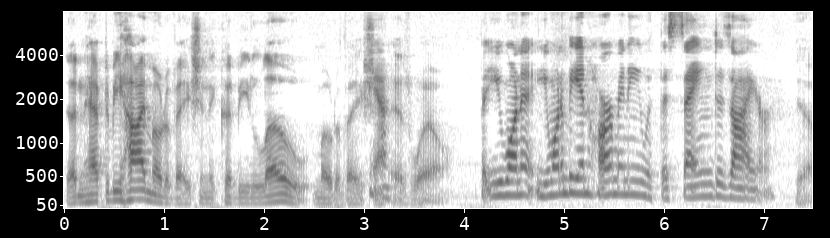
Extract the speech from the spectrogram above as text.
Doesn't have to be high motivation. It could be low motivation Yeah. as well. But you want to you want to be in harmony with the same desire. Yeah.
